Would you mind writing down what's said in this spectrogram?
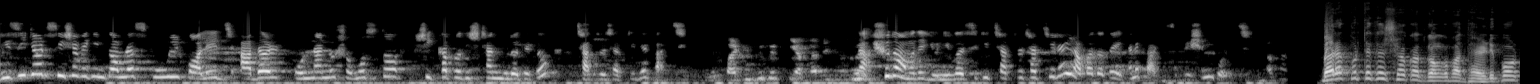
ভিজিটার্স হিসেবে কিন্তু আমরা স্কুল কলেজ আদার অন্যান্য সমস্ত শিক্ষা প্রতিষ্ঠানগুলো থেকেও ছাত্রছাত্রীদের পাচ্ছি। জন্য না শুধু আমাদের ইউনিভার্সিটির ছাত্রছাত্রীরাই আপাতত এখানে পার্টিসিপেশন করেছে। ব্যারাকপুর থেকে সৈকত গঙ্গোপাধ্যায়ের report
